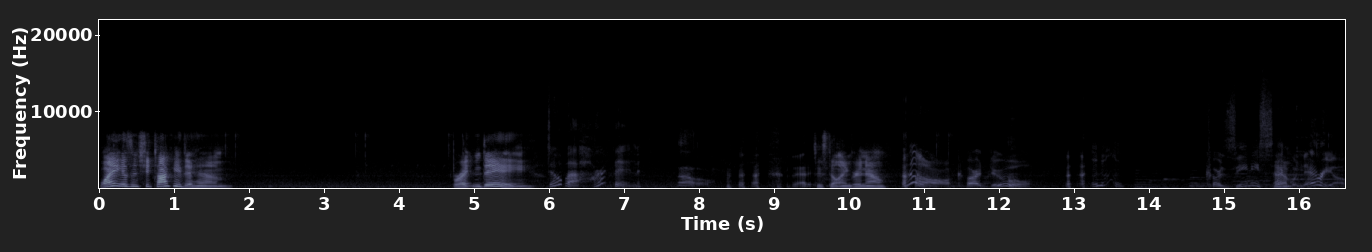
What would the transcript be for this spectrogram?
Why isn't she talking to him? Bright and day. Doba Harfin. Oh, that Is he still angry now? Oh, Cardul. Mhm. Carzini Yep. Sanguinario.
